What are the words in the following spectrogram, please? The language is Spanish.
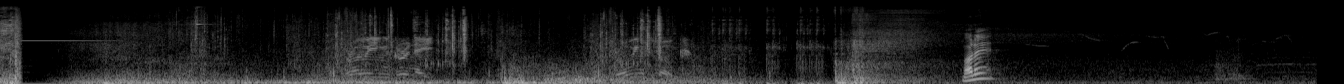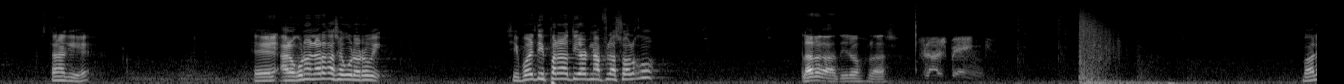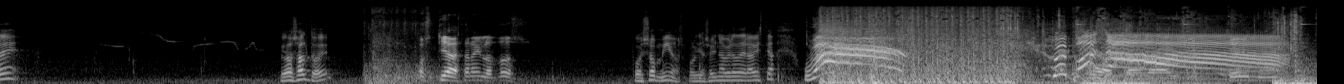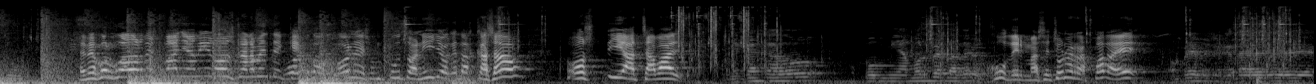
¿Vale? Están aquí, ¿eh? eh alguno larga seguro, Ruby Si puedes disparar o tirar una flash o algo Larga, tiro flash. Flashbang. ¿Vale? Cuidado salto, ¿eh? Hostia, están ahí los dos. Pues son míos, porque soy una verdadera bestia ¡Uah! ¿Qué pasa? El mejor jugador de España, amigos, claramente ¿Qué cojones? ¿Un puto anillo? ¿Que te has casado? ¡Hostia, chaval! Me he casado con mi amor verdadero. Joder, me has hecho una raspada, ¿eh?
